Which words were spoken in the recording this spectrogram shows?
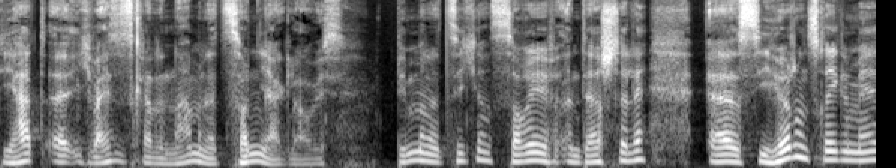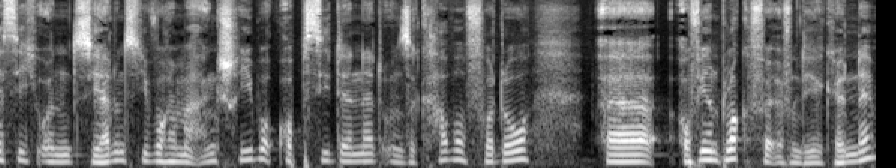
Die hat, äh, ich weiß jetzt gerade den Namen nicht, Sonja, glaube ich. Bin mir nicht sicher, sorry an der Stelle. Äh, sie hört uns regelmäßig und sie hat uns die Woche mal angeschrieben, ob sie denn nicht unser Coverfoto äh, auf ihren Blog veröffentlichen könnte.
